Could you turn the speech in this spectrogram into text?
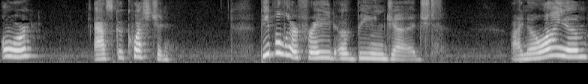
Or ask a question. People are afraid of being judged. I know I am.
